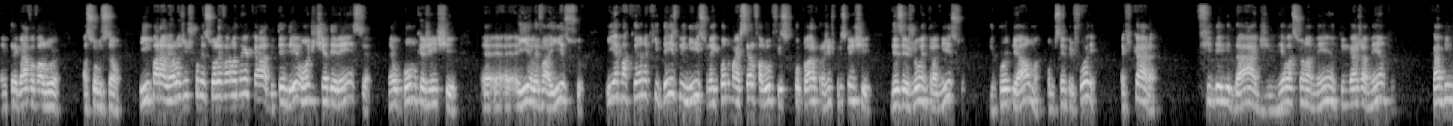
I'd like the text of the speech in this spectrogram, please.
né? entregava valor à solução. E, em paralelo, a gente começou a levar ela ao mercado, entender onde tinha aderência, né, o como que a gente é, é, é ia levar isso. E é bacana que, desde o início, né, e quando o Marcelo falou, isso ficou claro para a gente, por isso que a gente desejou entrar nisso, de corpo e alma, como sempre foi, é que, cara, fidelidade, relacionamento, engajamento, cabe em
